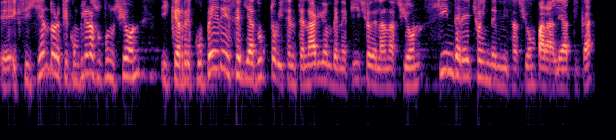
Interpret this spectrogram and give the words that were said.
eh, exigiéndole que cumpliera su función y que recupere ese viaducto bicentenario en beneficio de la nación sin derecho a indemnización para Aleática,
